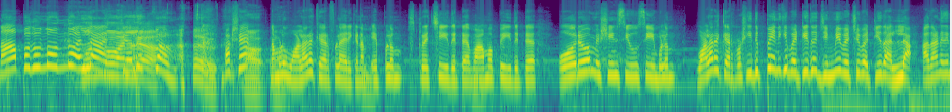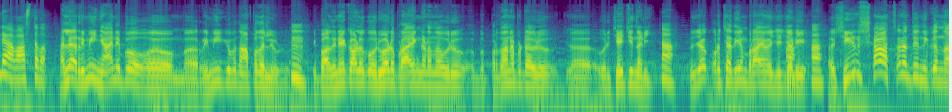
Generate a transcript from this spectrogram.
നാപ്പതൊന്നും ഒന്നും അല്ല. ചെറുപ്പം. പക്ഷെ നമ്മൾ വളരെ കെയർഫുൾ ആയിരിക്കണം. എപ്പോഴും സ്ട്രെച്ച് ചെയ്തിട്ട് വാമപ്പ് ചെയ്തിട്ട് ഓരോ മെഷീൻസ് യൂസ് ചെയ്യുമ്പോഴും വളരെ കെയർ പക്ഷെ ഇതിപ്പോ എനിക്ക് പറ്റിയത് ജിമ്മി വെച്ച് പറ്റിയതല്ല. അതാണ് ഇതിന്റെ വാസ്തവം. അല്ല റിമി ഞാനിപ്പോ റിമിക്ക് ഇപ്പൊ നാപ്പതല്ലേ ഉള്ളൂ. ഇപ്പൊ അതിനേക്കാളൊക്കെ ഒരുപാട് പ്രായം കടന്ന ഒരു പ്രധാനപ്പെട്ട ഒരു ഒരു ചേച്ചി നടി. കുറച്ചധികം പ്രായം ചേച്ചി നടി. ശീർഷാസനത്തിൽ നിൽക്കുന്ന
